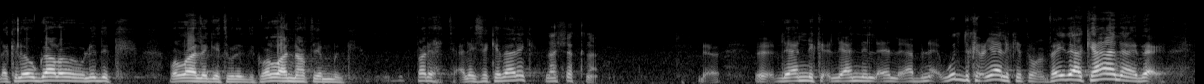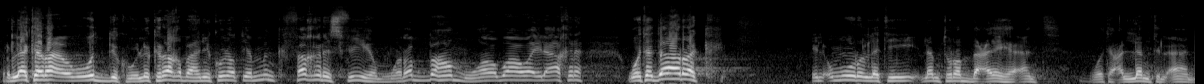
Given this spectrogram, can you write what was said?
لكن لو قالوا ولدك والله لقيت ولدك والله انه اطيب منك فرحت أليس كذلك؟ لا شك نعم. لأنك لأن الابناء ودك عيالك يطيعون فإذا كان لك ودك ولك رغبة أن يكون اطيب منك فاغرس فيهم وربهم وإلى آخره وتدارك الأمور التي لم تربى عليها أنت. وتعلمت الآن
